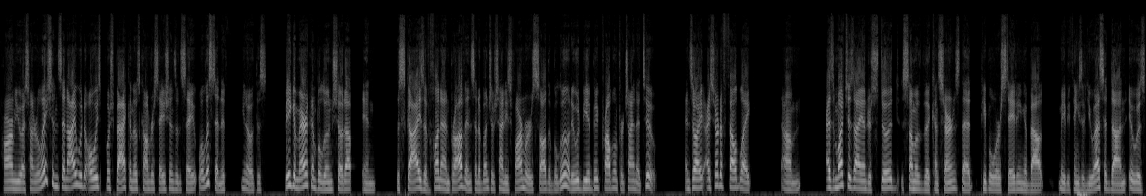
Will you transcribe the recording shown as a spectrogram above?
harm U.S.-China relations. And I would always push back in those conversations and say, well, listen, if, you know, this big American balloon showed up in the skies of Hunan province and a bunch of Chinese farmers saw the balloon, it would be a big problem for China too. And so I, I sort of felt like, um, as much as I understood some of the concerns that people were stating about maybe things that the U.S. had done, it was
